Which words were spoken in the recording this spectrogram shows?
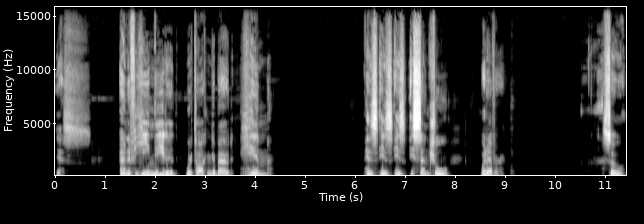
Yes. And if he needed, we're talking about him. His his his essential whatever. So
